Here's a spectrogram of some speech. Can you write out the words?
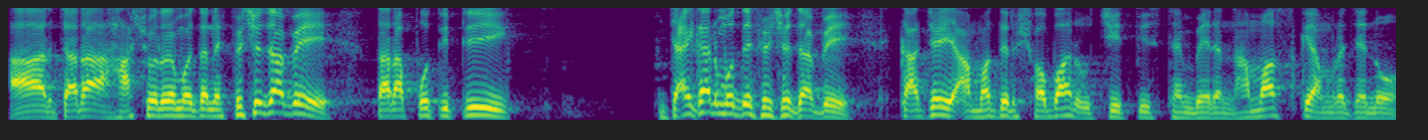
আর যারা হাসরের ময়দানে ফেসে যাবে, তারা প্রতিটি জায়গার মধ্যে ফেসে যাবে। কাজেই আমাদের সবার উচিত ইসলামের নামাজকে আমরা যেন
